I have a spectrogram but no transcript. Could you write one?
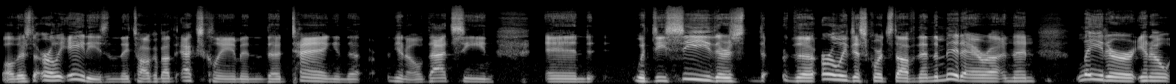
well, there's the early '80s, and they talk about the X Claim and the Tang and the you know that scene, and with DC, there's the, the early Dischord stuff, then the mid era, and then later, you know,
